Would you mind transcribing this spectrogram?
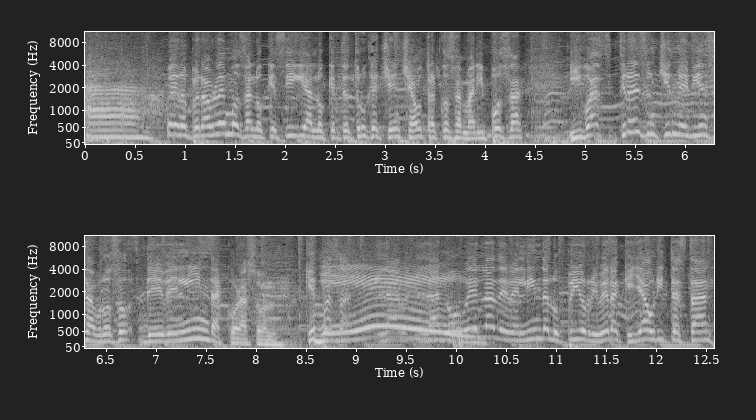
Ah. Bueno, pero hablemos a lo que sigue, a lo que te truje chencha, otra cosa mariposa. Y vas, traes un chisme bien sabroso de Belinda, corazón. ¿Qué pasa? La, la novela de Belinda Lupillo Rivera, que ya ahorita están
